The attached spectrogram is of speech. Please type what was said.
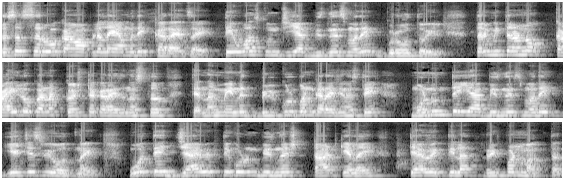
तसंच सर्व काम आपल्याला यामध्ये करायचं आहे. तेव्हाच तुमची या बिझनेसमध्ये ग्रोथ होईल. तर मित्रांनो काही लोकांना कष्ट करायचं नसतं. त्यांना मेहनत बिलकुल पण करायची नसते. म्हणून ते या बिझनेसमध्ये यशस्वी होत नाहीत. व ते ज्या व्यक्तीकडून बिझनेस स्टार्ट केलाय त्या व्यक्तीला रिफंड मागतात.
